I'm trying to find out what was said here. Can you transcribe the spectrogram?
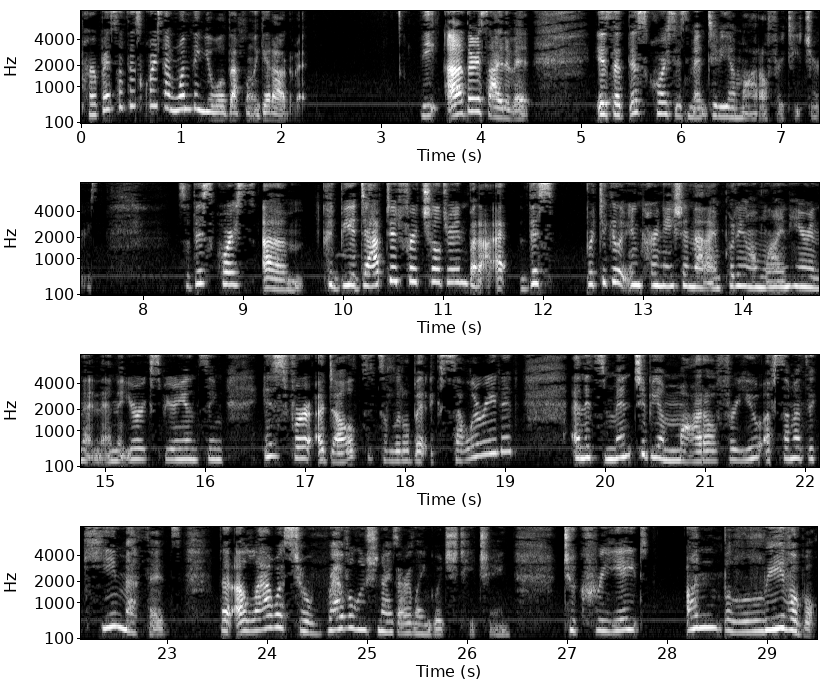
purpose of this course and one thing you will definitely get out of it. The other side of it is that this course is meant to be a model for teachers. So this course um, could be adapted for children, but I, this particular incarnation that I'm putting online here and that, and that you're experiencing is for adults. It's a little bit accelerated and it's meant to be a model for you of some of the key methods that allow us to revolutionize our language teaching, to create unbelievable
